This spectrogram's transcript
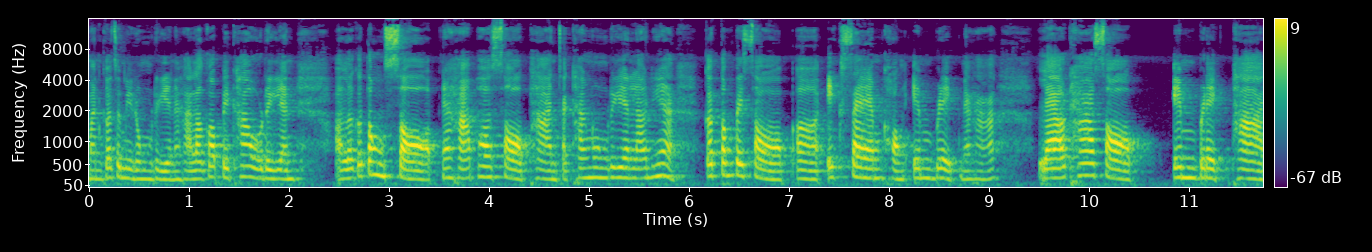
มันก็จะมีโรงเรียนนะคะแล้วก็ไปเข้าเรียนแล้วก็ต้องสอบนะคะพอสอบผ่านจากทางโรงเรียนแล้วเนี่ยก็ต้องไปสอบเอ่อ exam ของ m b r e c นะคะแล้วถ้าสอบ m b r e c ผ่าน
